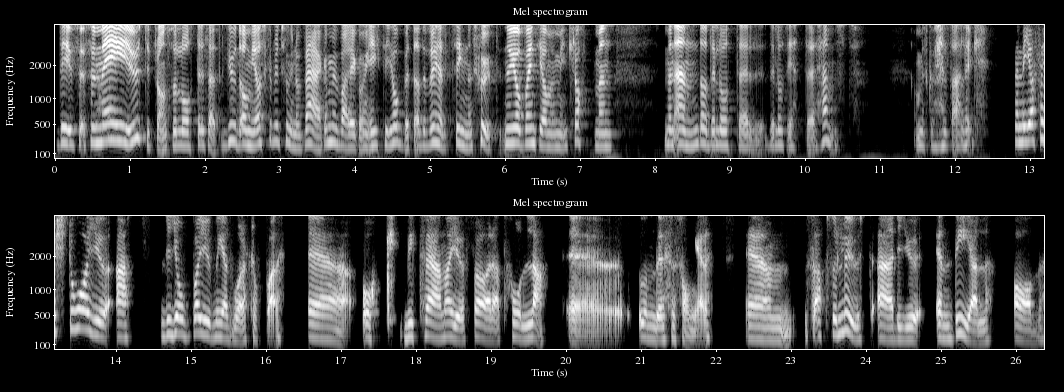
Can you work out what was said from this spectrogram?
Det är, för, för mig utifrån så låter det så att gud om jag skulle bli tvungen att väga mig varje gång jag gick till jobbet, det var helt sinnessjukt. Nu jobbar inte jag med min kropp men, men ändå, det låter, det låter jättehemskt. Om jag ska vara helt ärlig. Nej, men jag förstår ju att vi jobbar ju med våra kroppar eh, och vi tränar ju för att hålla eh, under säsonger. Eh, så absolut är det ju en del av,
